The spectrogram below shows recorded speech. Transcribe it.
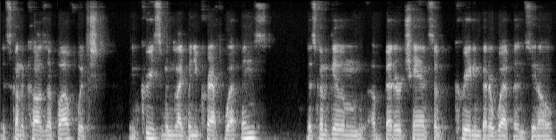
it's going to cause a buff which increases when, like, when you craft weapons. It's going to give them a better chance of creating better weapons. You know,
